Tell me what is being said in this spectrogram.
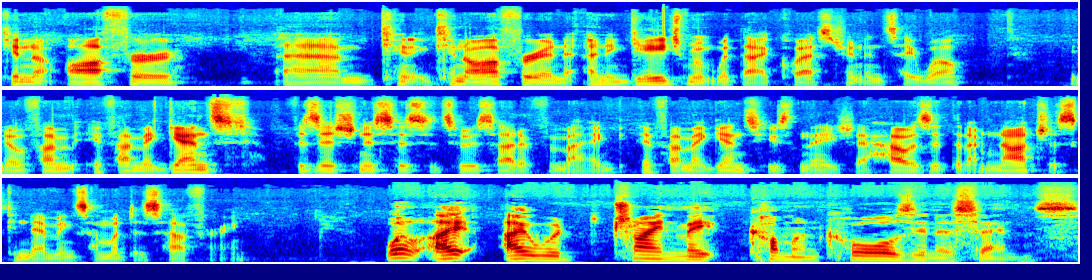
can offer um, can can offer an, an engagement with that question and say, well, you know, if I'm if I'm against physician assisted suicide, if I'm if I'm against euthanasia, how is it that I'm not just condemning someone to suffering? Well, I, I would try and make common cause in a sense.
